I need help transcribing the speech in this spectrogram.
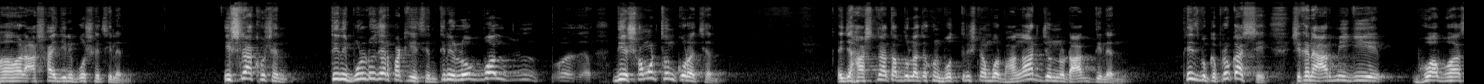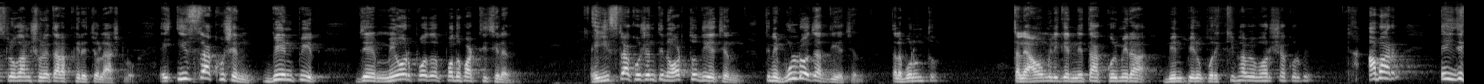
হওয়ার আশায় যিনি বসেছিলেন, ইশরাক হোসেন, তিনি বুলডোজার পাঠিয়েছেন, তিনি লোকবল দিয়ে সমর্থন করেছেন। এই যে হাসনাত আবদুল্লাহ যখন বত্রিশ নম্বর ভাঙার জন্য ডাক দিলেন ফেসবুকে প্রকাশ্যে সেখানে আর্মি গিয়ে ভুয়া ভুয়া স্লোগান শুনে তারা ফিরে চলে আসলো। এই ইসরাক হোসেন বিএনপির যে মেয়র পদ পদপ্রার্থী ছিলেন, এই ইসরাক হোসেন তিনি অর্থ দিয়েছেন, তিনি বুলডোজার দিয়েছেন। তাহলে বলুন তো, তাহলে আওয়ামী লীগের নেতা কর্মীরা বিএনপির উপরে কীভাবে ভরসা করবে? আবার এই যে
